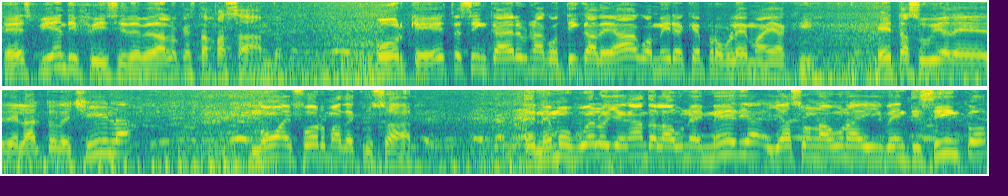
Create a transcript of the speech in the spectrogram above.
Es bien difícil de verdad lo que está pasando. Porque esto es sin caer una gotica de agua, mire qué problema hay aquí. Esta subida de- del Alto de Chila, no hay forma de cruzar. Tenemos vuelo llegando a la una y media y ya son las una y veinticinco.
